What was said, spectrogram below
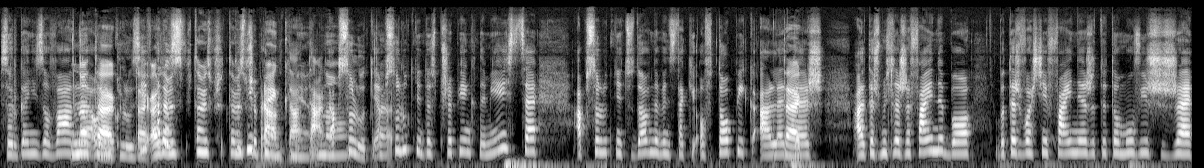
zorganizowane, No tak, tak, ale tam jest, tam jest, tam jest jest przepięknie. tak, no, absolutnie, tak. absolutnie, to jest przepiękne miejsce, absolutnie cudowne, więc taki off-topic, ale, Tak. też, ale też myślę, że fajny, bo, bo też właśnie fajne, że ty to mówisz, że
